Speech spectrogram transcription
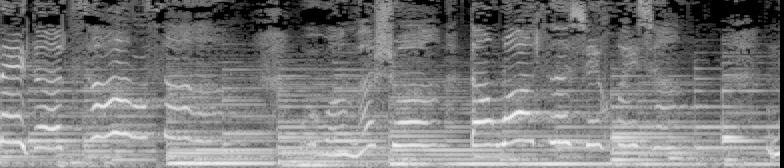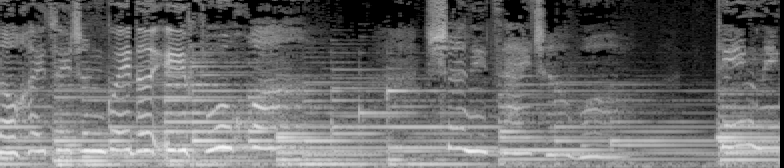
你的沧桑。我忘了说，当我仔细回想。脑海最珍贵的一幅画，叮咛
